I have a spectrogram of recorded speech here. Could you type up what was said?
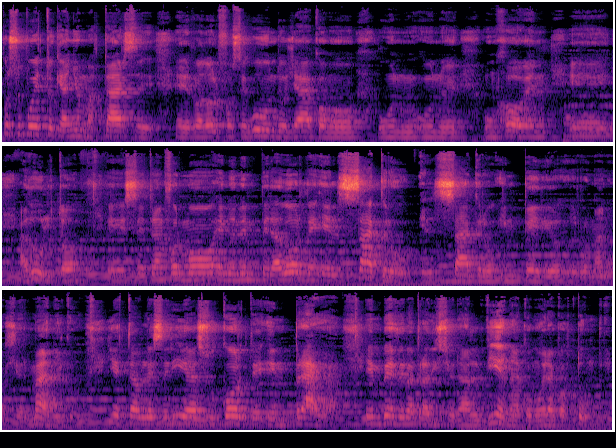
Por supuesto que años más tarde, eh, Rodolfo II, ya como un, eh, joven eh, adulto, se transformó en el emperador del sacro, el sacro imperio romano germánico, y establecería su corte en Praga, en vez de la tradicional Viena como era costumbre.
